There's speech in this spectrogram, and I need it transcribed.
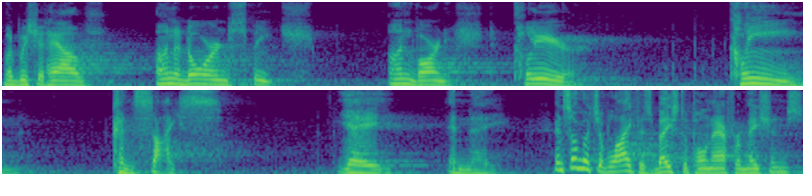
But we should have unadorned speech, unvarnished, clear, clean, concise, yea and nay. And so much of life is based upon affirmations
